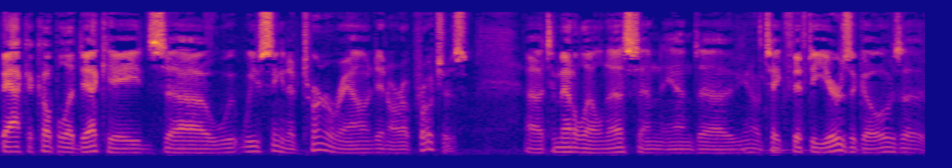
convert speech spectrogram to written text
back a couple of decades, uh, we, we've seen a turnaround in our approaches uh, to mental illness, and and uh, you know, take 50 years ago it was a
